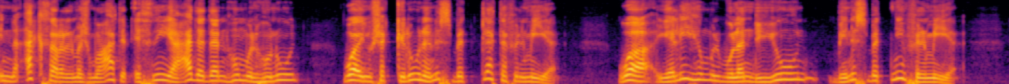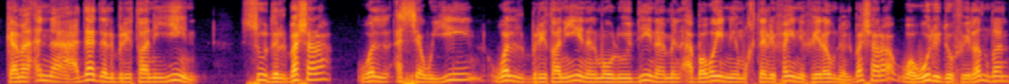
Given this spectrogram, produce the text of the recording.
إن أكثر المجموعات الإثنية عددا هم الهنود ويشكلون نسبة 3% ويليهم البولنديون بنسبة 2% كما أن أعداد البريطانيين سود البشرة والأسيويين والبريطانيين المولودين من أبوين مختلفين في لون البشرة وولدوا في لندن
